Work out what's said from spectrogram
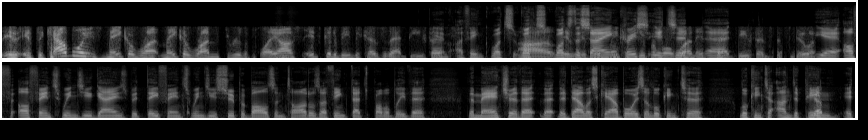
if, if the Cowboys make a run make a run through the playoffs, it's going to be because of that yeah, defense. I think what's what's Uh, what's if- the if saying, Chris? It's a, run, it's uh, that defense that's doing. it. yeah, off, offense wins you games, but defense wins you Super Bowls and titles. I think that's probably the the mantra that, that the Dallas Cowboys are looking to looking to underpin it,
